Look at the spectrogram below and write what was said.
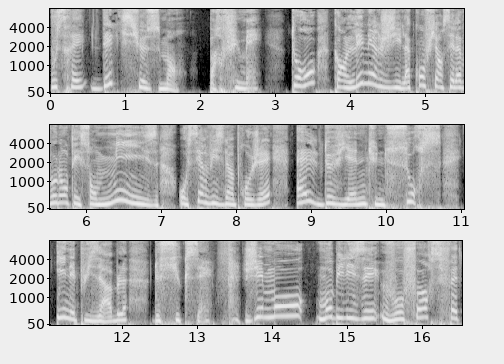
vous serez délicieusement parfumé. Taureau, quand l'énergie, la confiance et la volonté sont mises au service d'un projet, elles deviennent une source inépuisable de succès. Gémeaux, mobilisez vos forces, faites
